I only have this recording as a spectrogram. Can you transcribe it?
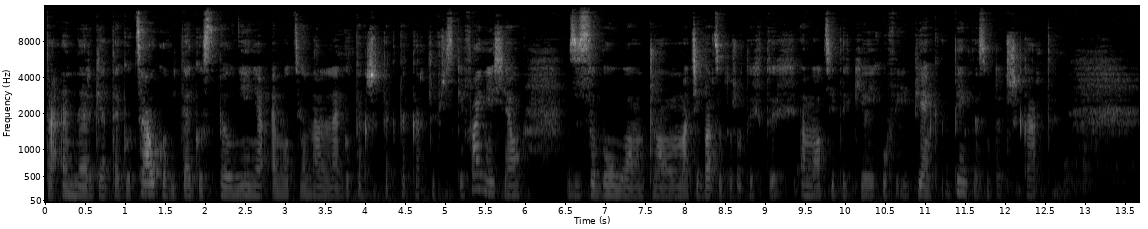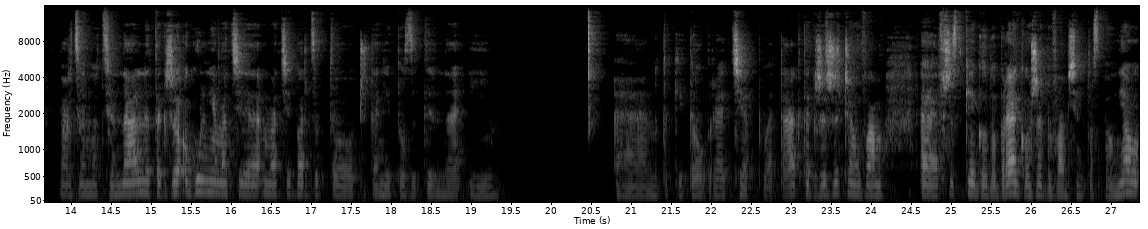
ta energia tego całkowitego spełnienia emocjonalnego. Także tak te karty wszystkie fajnie się ze sobą łączą. Macie bardzo dużo tych, tych emocji, tych kielichów i piękne, piękne są te trzy karty bardzo emocjonalne, także ogólnie macie, macie bardzo to czytanie pozytywne i e, no, takie dobre, ciepłe, tak? Także życzę Wam e, wszystkiego dobrego, żeby Wam się to spełniało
